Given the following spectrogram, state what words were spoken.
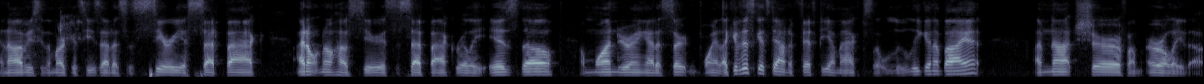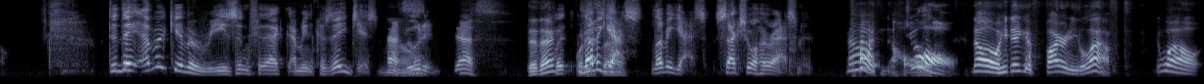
and obviously the market sees that as a serious setback. I don't know how serious the setback really is, though. I'm wondering at a certain point, like if this gets down to 50, I'm absolutely going to buy it. I'm not sure if I'm early, though. Did they ever give a reason for that? I mean, because they just no. booted. Yes. Did they? let me guess. Let me guess. Sexual harassment. No, no, Joel. no, he didn't get fired. He left. Well,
